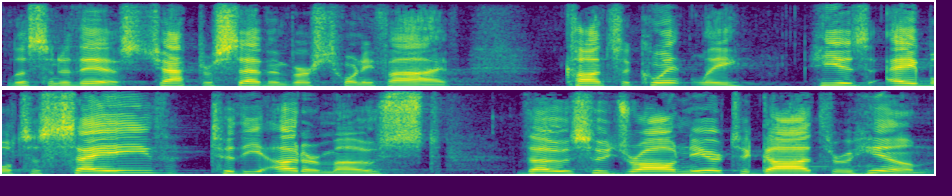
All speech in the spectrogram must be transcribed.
Listen to this, chapter 7, verse 25. Consequently, he is able to save to the uttermost those who draw near to God through him,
